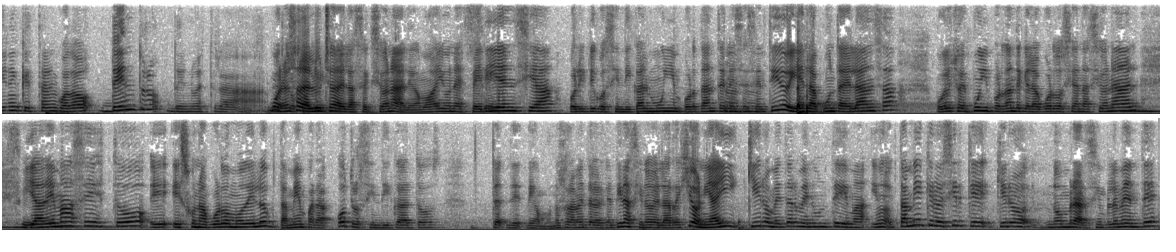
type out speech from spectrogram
tienen que estar encuadrados dentro de nuestra... Bueno, esa es la lucha de la seccional, digamos, hay una experiencia político-sindical muy importante en ese sentido y es la punta de lanza, porque esto es muy importante que el acuerdo sea nacional y además esto eh, es un acuerdo modelo también para otros sindicatos digamos, no solamente de la Argentina, sino de la región. Y ahí quiero meterme en un tema, y también quiero decir que quiero nombrar simplemente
